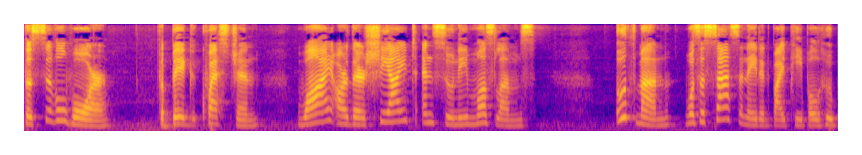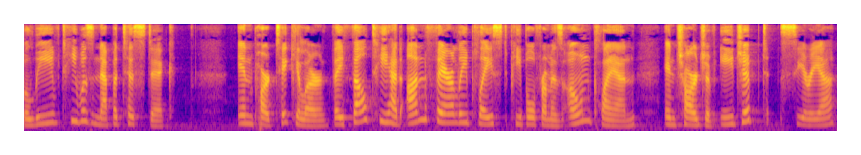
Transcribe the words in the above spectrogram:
The Civil War. The big question. Why are there Shiite and Sunni Muslims? Uthman was assassinated by people who believed he was nepotistic. In particular, they felt he had unfairly placed people from his own clan in charge of Egypt, Syria,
